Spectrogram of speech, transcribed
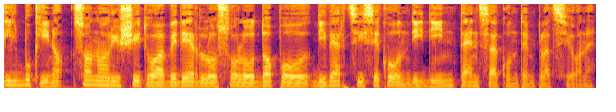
Il buchino sono riuscito a vederlo solo dopo diversi secondi di intensa contemplazione.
